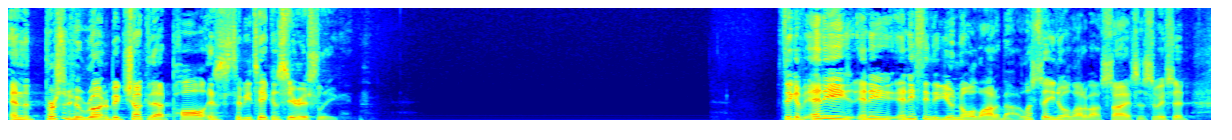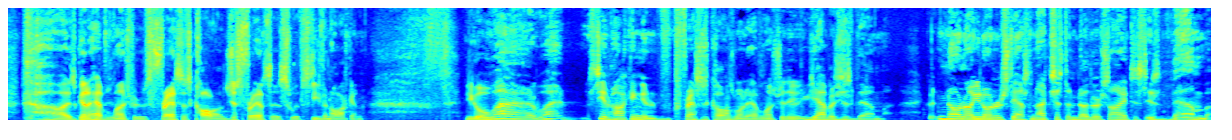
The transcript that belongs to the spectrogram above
And the person who wrote a big chunk of that, Paul, is to be taken seriously. Think of any, any, anything that you know a lot about. Let's say you know a lot about science, and somebody said, oh, I was going to have lunch, but it was Francis Collins, just Francis, with Stephen Hawking. You go, what? What? Stephen Hawking and Francis Collins want to have lunch with you? Yeah, but it's just them. No, no, you don't understand. It's not just another scientist, it's them.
